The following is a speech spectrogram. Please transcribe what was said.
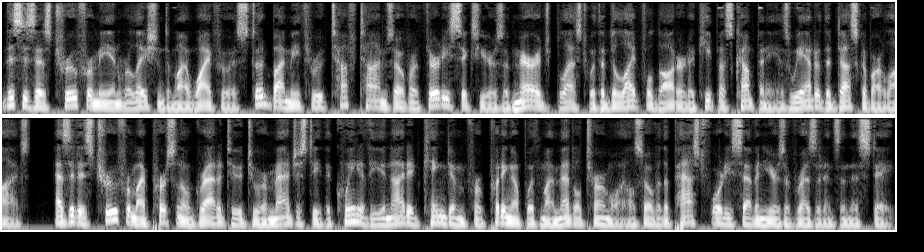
This is as true for me in relation to my wife who has stood by me through tough times over 36 years of marriage, blessed with a delightful daughter to keep us company as we enter the dusk of our lives, as it is true for my personal gratitude to Her Majesty the Queen of the United Kingdom for putting up with my mental turmoils over the past 47 years of residence in this state.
